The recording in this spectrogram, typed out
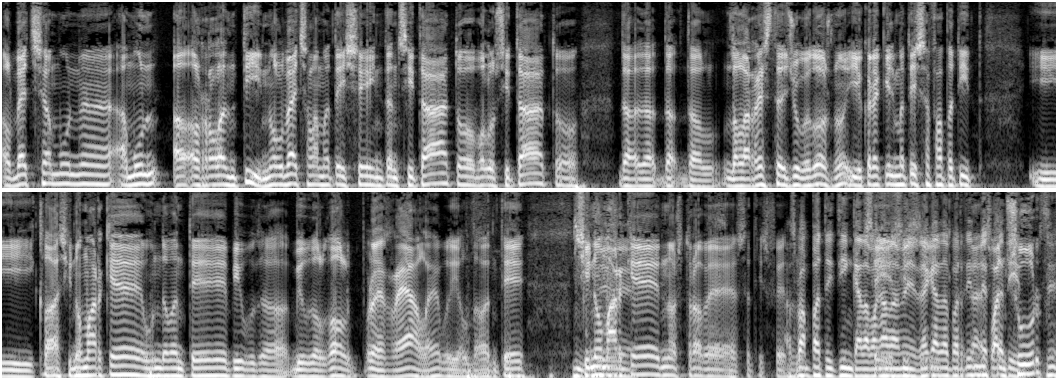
el veig amb, una, amb un, el ralentí, no el veig a la mateixa intensitat o velocitat o de, de, de, de, de la resta de jugadors, no? I jo crec que ell mateix se fa petit i clar, si no marca un davanter viu, de, viu del gol però és real, eh? vull dir, el davanter si no Sí, marca no es troba satisfet Es van petitint cada vegada més, eh? Cada partit més quan petit. surt Sí.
